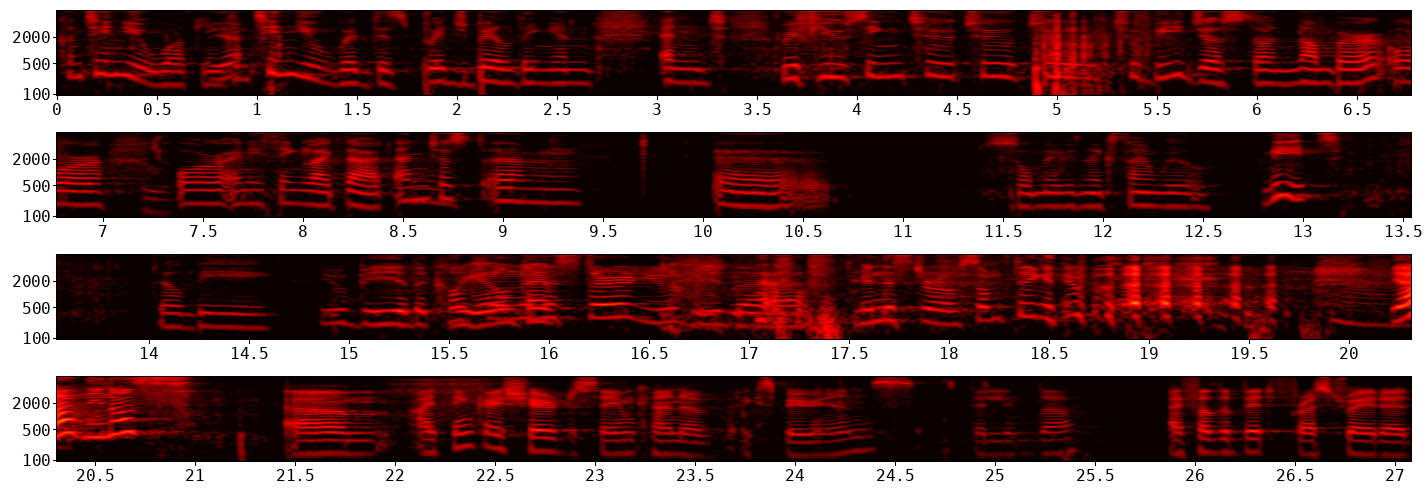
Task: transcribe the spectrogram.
continue working, Yeah. continue with this bridge building, and and refusing to to to, to be just a number or or anything like that, and just um, so maybe next time we'll meet, there'll be You be the cultural minister, You'll be the minister of something. yeah, Ninos? Um, I think I shared the same kind of experience as Belinda. I felt a bit frustrated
